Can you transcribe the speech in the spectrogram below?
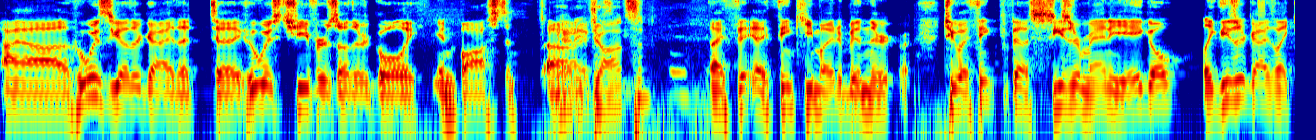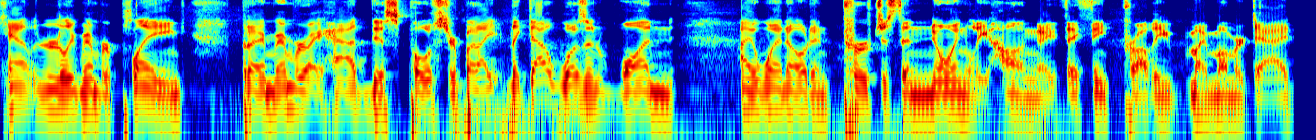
Uh, who was the other guy that? Uh, who was Cheever's other goalie in Boston? Uh, Eddie Johnston. I think I think he might have been there too. I think uh, Cesar Maniago. Like these are guys I can't really remember playing, but I remember I had this poster. But I like that wasn't one I went out and purchased and knowingly hung. I, I think probably my mom or dad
